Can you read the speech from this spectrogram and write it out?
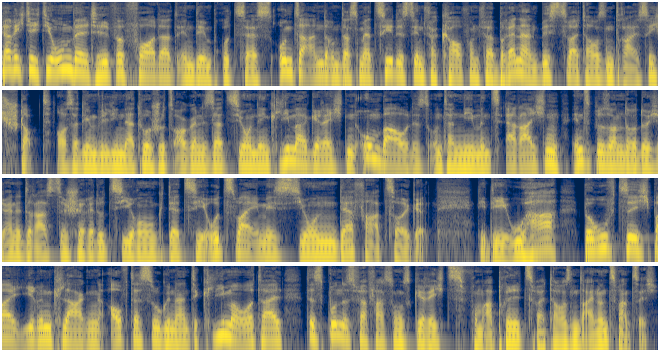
Ja, richtig. Die Umwelthilfe fordert in dem Prozess unter anderem, dass Mercedes den Verkauf von Verbrennern bis 2030 stoppt. Außerdem will die Naturschutzorganisation den klimagerechten Umbau des Unternehmens erreichen, insbesondere durch eine drastische Reduzierung der CO2-Emissionen der Fahrzeuge. Die DUH beruft sich bei ihren Klagen auf das sogenannte Klimaurteil des Bundesverfassungsgerichts vom April 2021.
